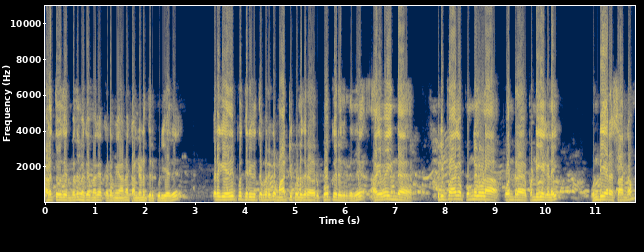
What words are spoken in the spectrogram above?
நடத்துவது என்பது மிக மிக கடுமையான கண்டனத்திற்குரியது. பிறகு எதிர்ப்பு தெரிவித்த பிறகு மாற்றிக்கொள்கிற ஒரு போக்கு இருக்கிறது. ஆகவே இந்த குறிப்பாக பொங்கல் விழா போன்ற பண்டிகைகளை ஒன்றிய அரசாங்கம்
